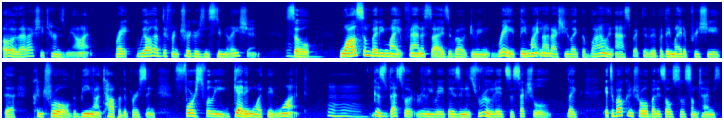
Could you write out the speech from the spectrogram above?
oh, that actually turns me on, right? We all have different triggers and stimulation. So mm-hmm. while somebody might fantasize about doing rape, they might not actually like the violent aspect of it, but they might appreciate the control, the being on top of the person, forcefully getting what they want. Mm-hmm. Because that's what really rape is in its root. It's a sexual, like, it's about control, but it's also sometimes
